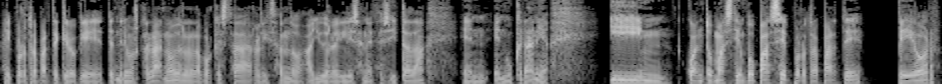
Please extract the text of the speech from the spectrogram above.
Ahí, por otra parte, creo que tendremos que hablar de la labor que está realizando Ayuda a la Iglesia Necesitada en, en Ucrania. Y cuanto más tiempo pase, por otra parte, peor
